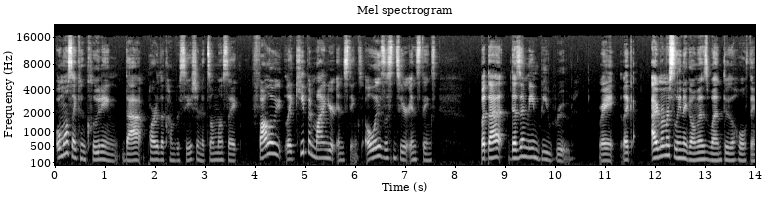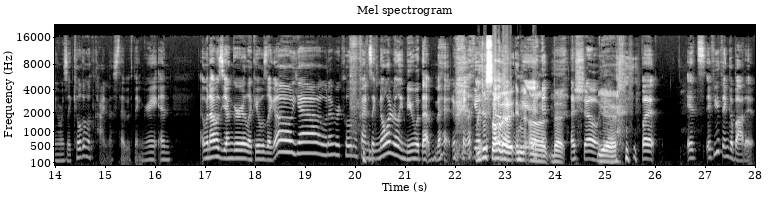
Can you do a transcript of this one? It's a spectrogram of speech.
almost like concluding that part of the conversation, it's almost like follow, like, keep in mind your instincts. Always listen to your instincts. But that doesn't mean be rude, right? Like, I remember Selena Gomez went through the whole thing where it was like, kill them with kindness type of thing, right? And when I was younger, like, it was like, oh, yeah, whatever, cool, with kindness. like, no one really knew what that meant, right? Like, We just saw that in uh, that a show. yeah. But it's if you think about it,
